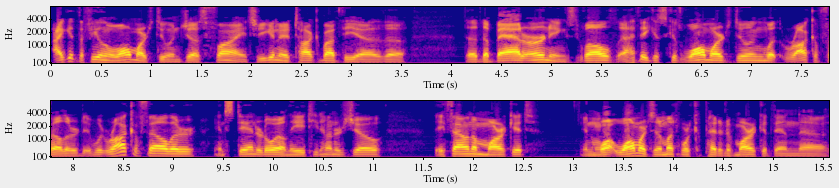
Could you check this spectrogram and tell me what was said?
I get the feeling Walmart's doing just fine. So you're going to talk about the uh, the the, the bad earnings. Well, I think it's because Walmart's doing what Rockefeller did. What Rockefeller and Standard Oil in the 1800s, Joe, they found a market, and Walmart's in a much more competitive market than uh,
